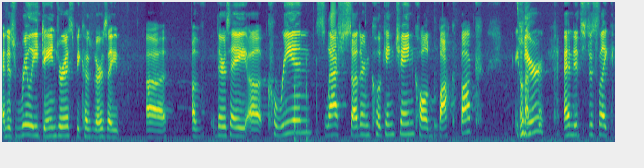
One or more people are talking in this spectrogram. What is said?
and it's really dangerous because there's a uh, of there's a uh, Korean slash Southern cooking chain called Bok Bok here, and it's just like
